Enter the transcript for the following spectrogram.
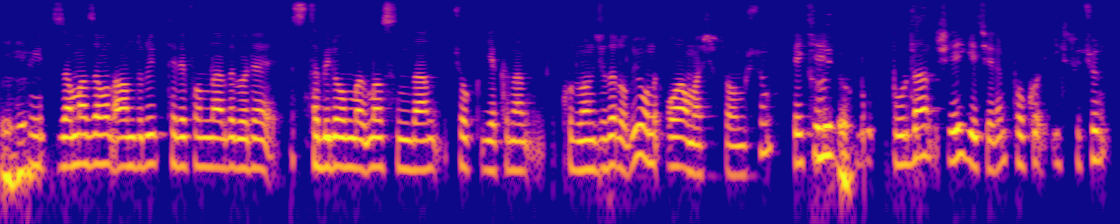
Hı hı. Zaman zaman Android telefonlarda böyle stabil olmamasından çok yakınan kullanıcılar oluyor. Onu, o amaçlı sormuştum. Peki bu- buradan şeyi geçelim. Poco X3'ün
